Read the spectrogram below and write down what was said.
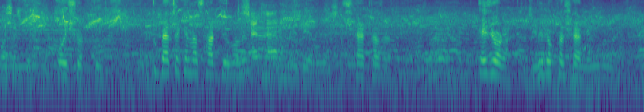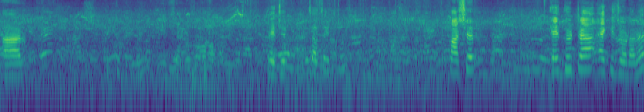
পঁয়ষট্টি হাজার। পঁয়ষট্টি। একটু বেচা কেনা ছাড় দিয়ে বলে ষাট হাজার হলে দিয়ে দেবেন ষাট। হাজার। এই জোড়া দুই লক্ষ ষাট। আর এই যে চাচা একটু। পাশের এই দুইটা একই জোড়া না?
